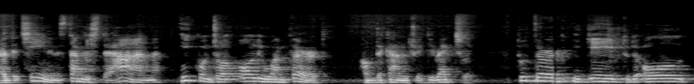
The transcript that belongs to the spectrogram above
uh, the Qin and established the Han, he controlled only one third of the country directly. Two thirds he gave to the old,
